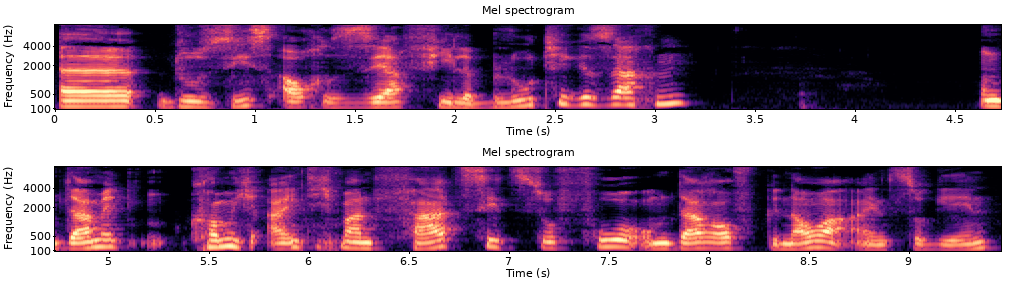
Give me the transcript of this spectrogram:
Äh, du siehst auch sehr viele blutige Sachen. Und damit komme ich eigentlich mal ein Fazit so vor, um darauf genauer einzugehen.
